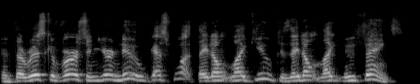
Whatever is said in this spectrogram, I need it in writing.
If they're risk averse and you're new, guess what? They don't like you because they don't like new things.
